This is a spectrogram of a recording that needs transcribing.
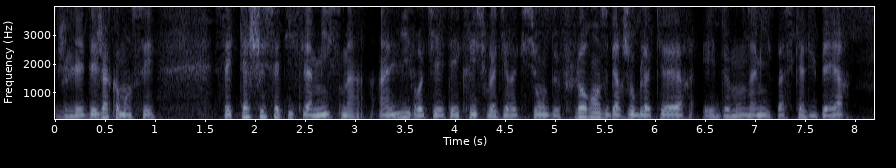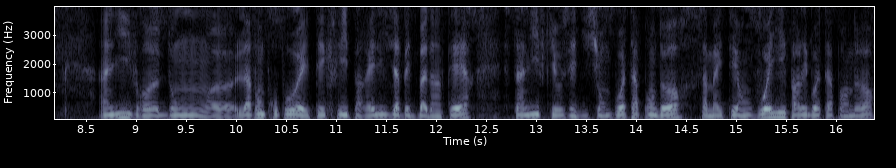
je l'ai déjà commencé, c'est Cacher cet islamisme, un livre qui a été écrit sous la direction de Florence Bergeau-Blacker et de mon ami Pascal Hubert un livre dont euh, l'avant-propos a été écrit par Elisabeth Badinter. C'est un livre qui est aux éditions Boîte à Pandore. Ça m'a été envoyé par les Boîtes à Pandore,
